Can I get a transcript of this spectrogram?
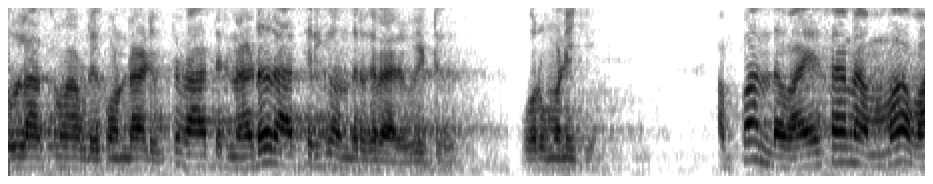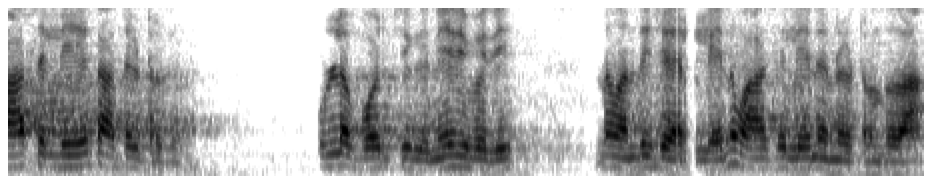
உல்லாசமாக அப்படி கொண்டாடி விட்டு ராத்திரி நடு ராத்திரிக்கு வந்திருக்கிறாரு வீட்டுக்கு ஒரு மணிக்கு. அப்போ அந்த வயசான அம்மா வாசல்லையே காத்துக்கிட்டு இருக்கு. உள்ளே போச்சு நீதிபதி. இன்னும் வந்து சேரலேன்னு வாசல்லையே நின்றுட்டு இருந்ததான்.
